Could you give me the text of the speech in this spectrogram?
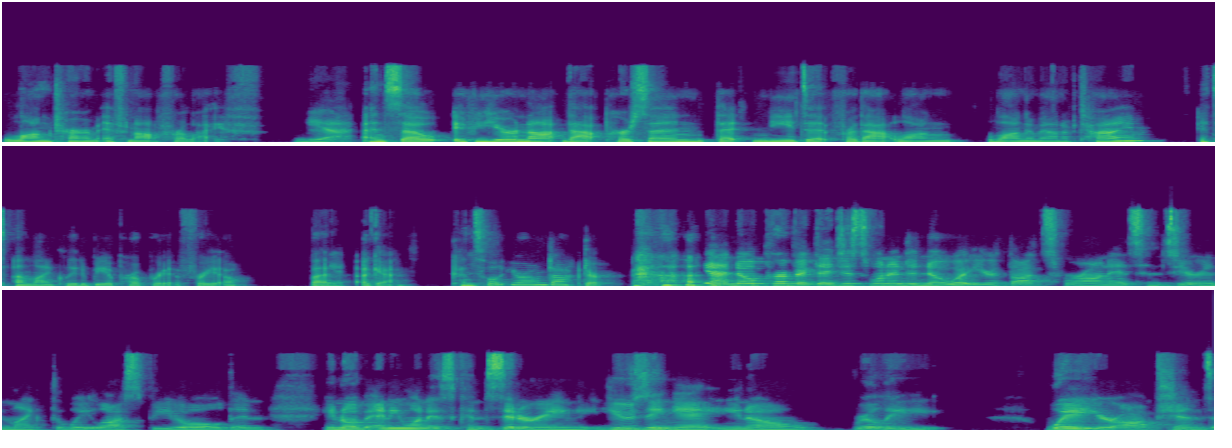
long term, if not for life. Yeah. And so if you're not that person that needs it for that long, long amount of time, it's unlikely to be appropriate for you. But yeah. again, consult your own doctor. yeah, no, perfect. I just wanted to know what your thoughts were on it since you're in like the weight loss field and you know if anyone is considering using it, you know, really weigh your options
